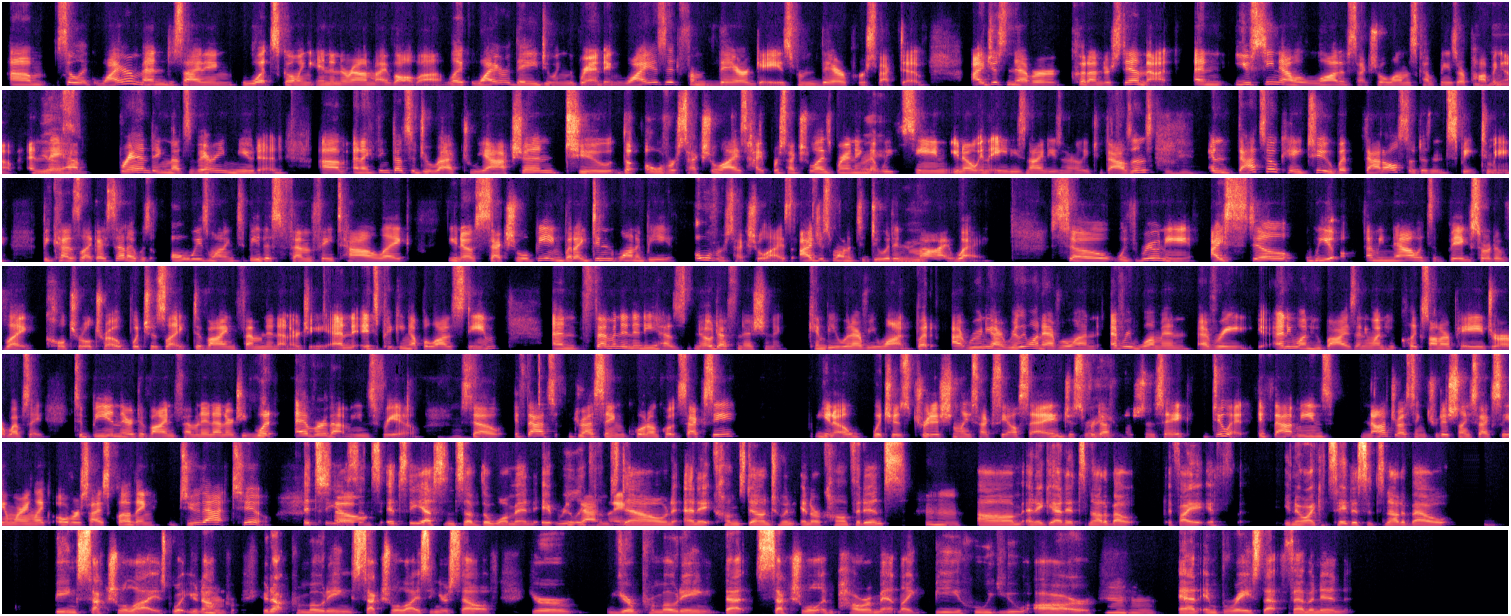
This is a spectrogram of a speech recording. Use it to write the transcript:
Um, so like why are men deciding what's going in and around my vulva? Like why are they doing the branding? Why is it from their gaze, from their perspective? I just never could understand that. And you see now a lot of sexual wellness companies are popping Mhm. up and they have branding that's very muted. Um, and I think that's a direct reaction to the over sexualized, hyper sexualized branding that we've seen, you know, in the 80s, 90s, and early 2000s. Mhm. And that's okay too, but that also doesn't speak to me because, like I said, I was always wanting to be this femme fatale, like, you know, sexual being, but I didn't want to be over sexualized. I just wanted to do it in my way. So with Runi, I still, we, I mean, now it's a big sort of like cultural trope, which is like divine feminine energy, and it's picking up a lot of steam. And femininity has no definition. It can be whatever you want. But at Runi, I really want everyone, every woman, every anyone who buys, anyone who clicks on our page or our website to be in their divine feminine energy, whatever that means for you. Mhm. So if that's dressing quote unquote sexy, you know, which is traditionally sexy, I'll say, just for Right. definition's sake, do it. If that means not dressing traditionally sexy and wearing like oversized clothing, do that too. It's the essence. It's the essence of the woman. It really comes down and it comes down to an inner confidence. Mhm. Um, and again, it's not about if I if you know I could say this, it's not about being sexualized. What you're not Mhm. you're not promoting sexualizing yourself. You're you're promoting that sexual empowerment, like be who you are Mhm. And embrace that feminine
